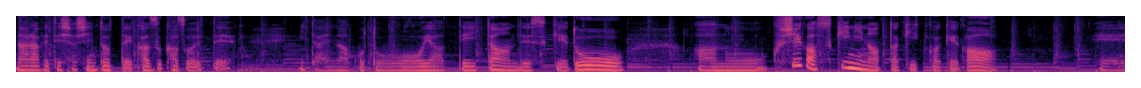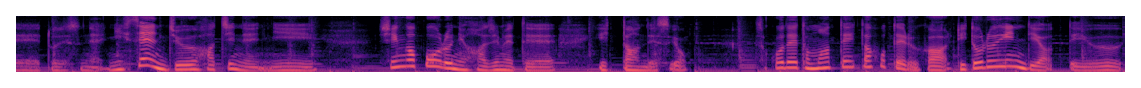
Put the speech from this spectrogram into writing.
並べて写真撮って数数えてみたいなことをやっていたんですけどあの串が好きになったきっかけがえっ、ー、とですね2018年にシンガポールに初めて行ったんですよ。そこで泊まっていたホテルがリトルインディアっていう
